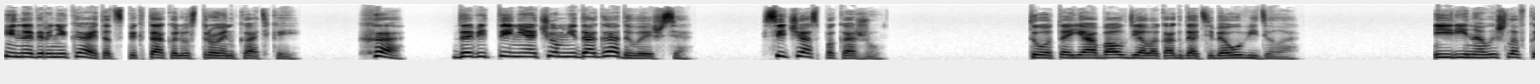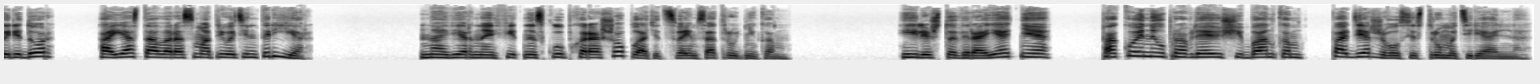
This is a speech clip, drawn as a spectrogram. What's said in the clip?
И наверняка этот спектакль устроен Катькой. Ха, да ведь ты ни о чем не догадываешься. Сейчас покажу. То-то я обалдела, когда тебя увидела. Ирина вышла в коридор, а я стала рассматривать интерьер. Наверное, фитнес-клуб хорошо платит своим сотрудникам. Или, что вероятнее, покойный управляющий банком поддерживал сестру материально.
